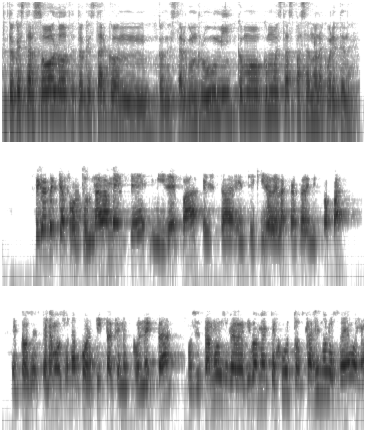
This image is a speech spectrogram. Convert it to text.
¿Te toca estar solo? ¿Te toca estar con, con este, algún roomie? ¿Cómo, ¿Cómo estás pasando la cuarentena? Afortunadamente mi depa está enseguida de la casa de mis papás. Entonces tenemos una puertita que nos conecta, pues estamos relativamente juntos, casi no los veo, ¿no?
